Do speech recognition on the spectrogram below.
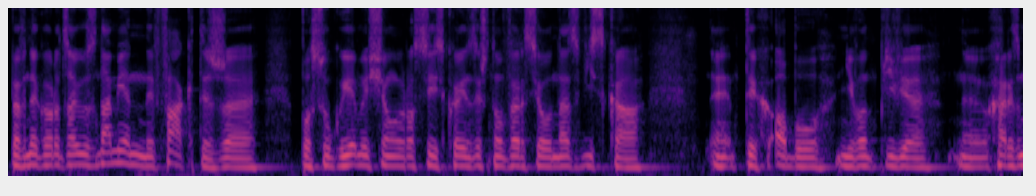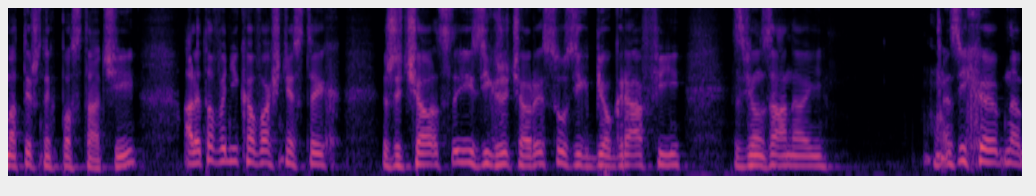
pewnego rodzaju znamienny fakt, że posługujemy się rosyjskojęzyczną wersją nazwiska e, tych obu niewątpliwie charyzmatycznych postaci, ale to wynika właśnie z, tych życio, z ich życiorysu, z ich biografii związanej z ich e, no,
